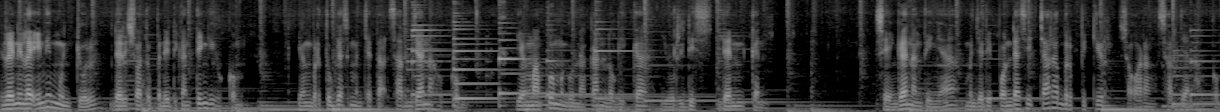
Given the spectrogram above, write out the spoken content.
Nilai-nilai ini muncul dari suatu pendidikan tinggi hukum yang bertugas mencetak sarjana hukum yang mampu menggunakan logika yuridis Denken sehingga nantinya menjadi pondasi cara berpikir seorang sarjana hukum.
